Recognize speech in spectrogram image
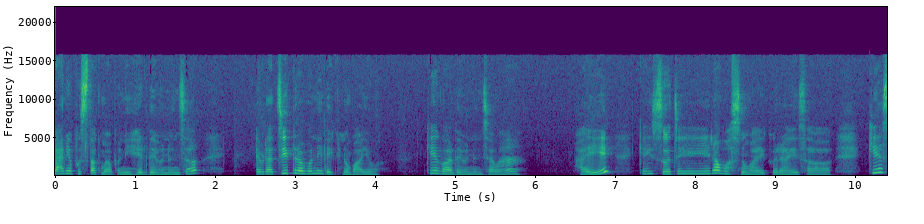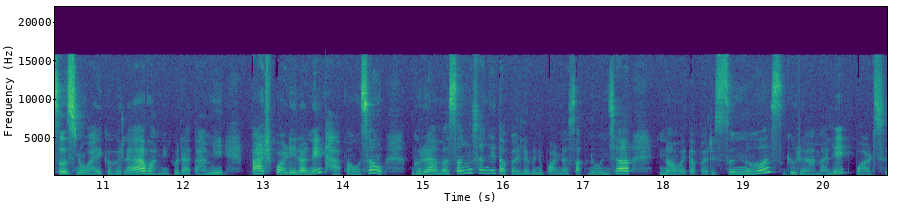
कार्यपुस्तकमा पनि हेर्दै हुनुहुन्छ। एउटा चित्र पनि देख्नुभयो के गर्दै हुनुहुन्छ उहाँ है। केही सोचेर बस्नुभएको रहेछ। के सोच्नु भएको होला भन्ने कुरा त हामी पाठ पढेर नै थाहा पाउँछौँ। गुरुआमा सँगसँगै तपाईँहरूले पनि पढ्न सक्नुहुन्छ। नभए तपाईँहरू सुन्नुहोस् गुरुआमाले पढ्छु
